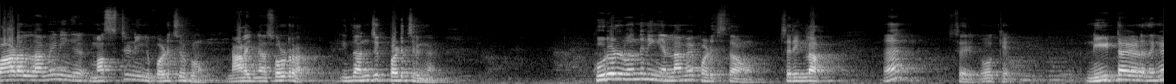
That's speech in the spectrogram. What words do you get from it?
பாடல் எல்லாமே நீங்கள் மஸ்ட்டு நீங்கள் படிச்சிருக்கணும். நாளைக்கு நான் சொல்கிறேன் இந்த அஞ்சுக்கு படிச்சிருங்க. குரல் வந்து நீங்கள் எல்லாமே படிச்சு தான் ஆகணும். சரிங்களா? ஆ சரி ஓகே நீட்டாக எழுதுங்க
